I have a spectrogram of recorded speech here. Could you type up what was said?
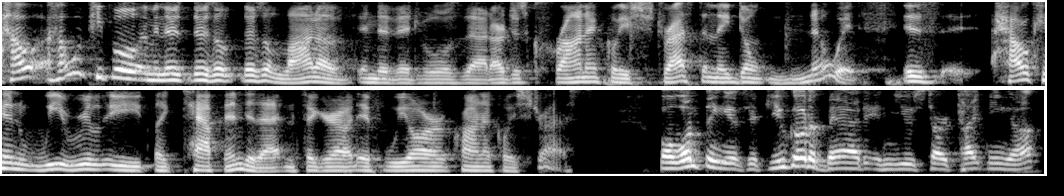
how how would people? I mean, there's there's a there's a lot of individuals that are just chronically stressed and they don't know it. Is how can we really like tap into that and figure out if we are chronically stressed? Well, one thing is if you go to bed and you start tightening up,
